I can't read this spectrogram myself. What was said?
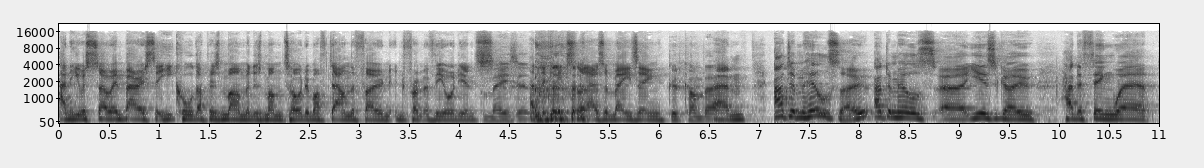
and he was so embarrassed that he called up his mum, and his mum told him off down the phone in front of the audience. Amazing. And the kids thought that was amazing. Good comeback. Um, Adam Hills, though, Adam Hills uh, years ago had a thing where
